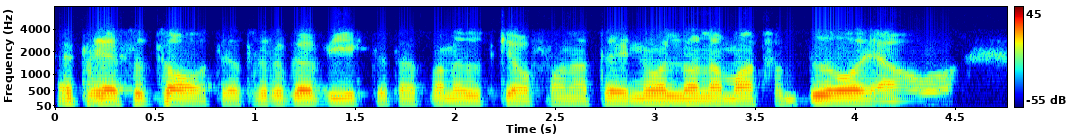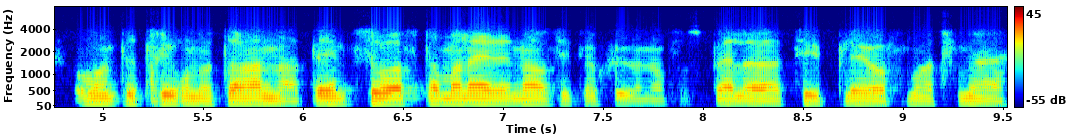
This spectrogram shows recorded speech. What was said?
ett resultat. Jag tror det blir viktigt att man utgår från att det är 0-0 när matchen börjar och, och inte tror något annat. Det är inte så ofta man är i den här situationen för att spela typ playoff-match med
